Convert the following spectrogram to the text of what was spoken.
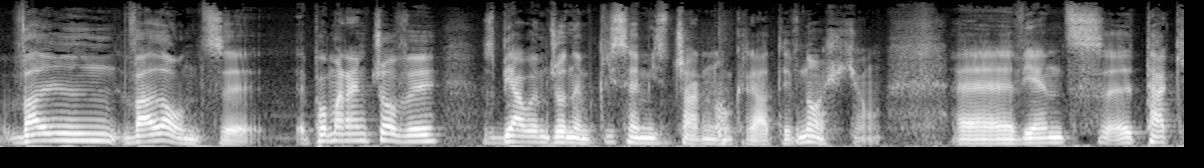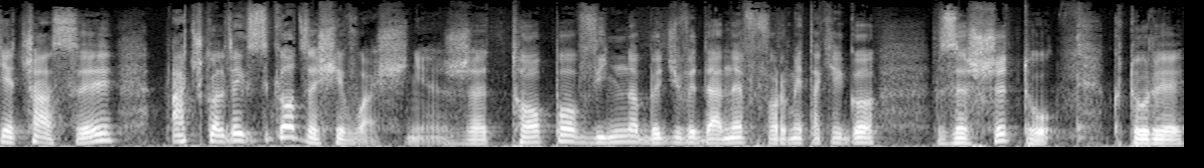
wal, walący, pomarańczowy z białym Johnem Cleese'em i z czarną kreatywnością. E, więc e, takie czasy, aczkolwiek zgodzę się właśnie, że to powinno być wydane w formie takiego zeszytu, który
